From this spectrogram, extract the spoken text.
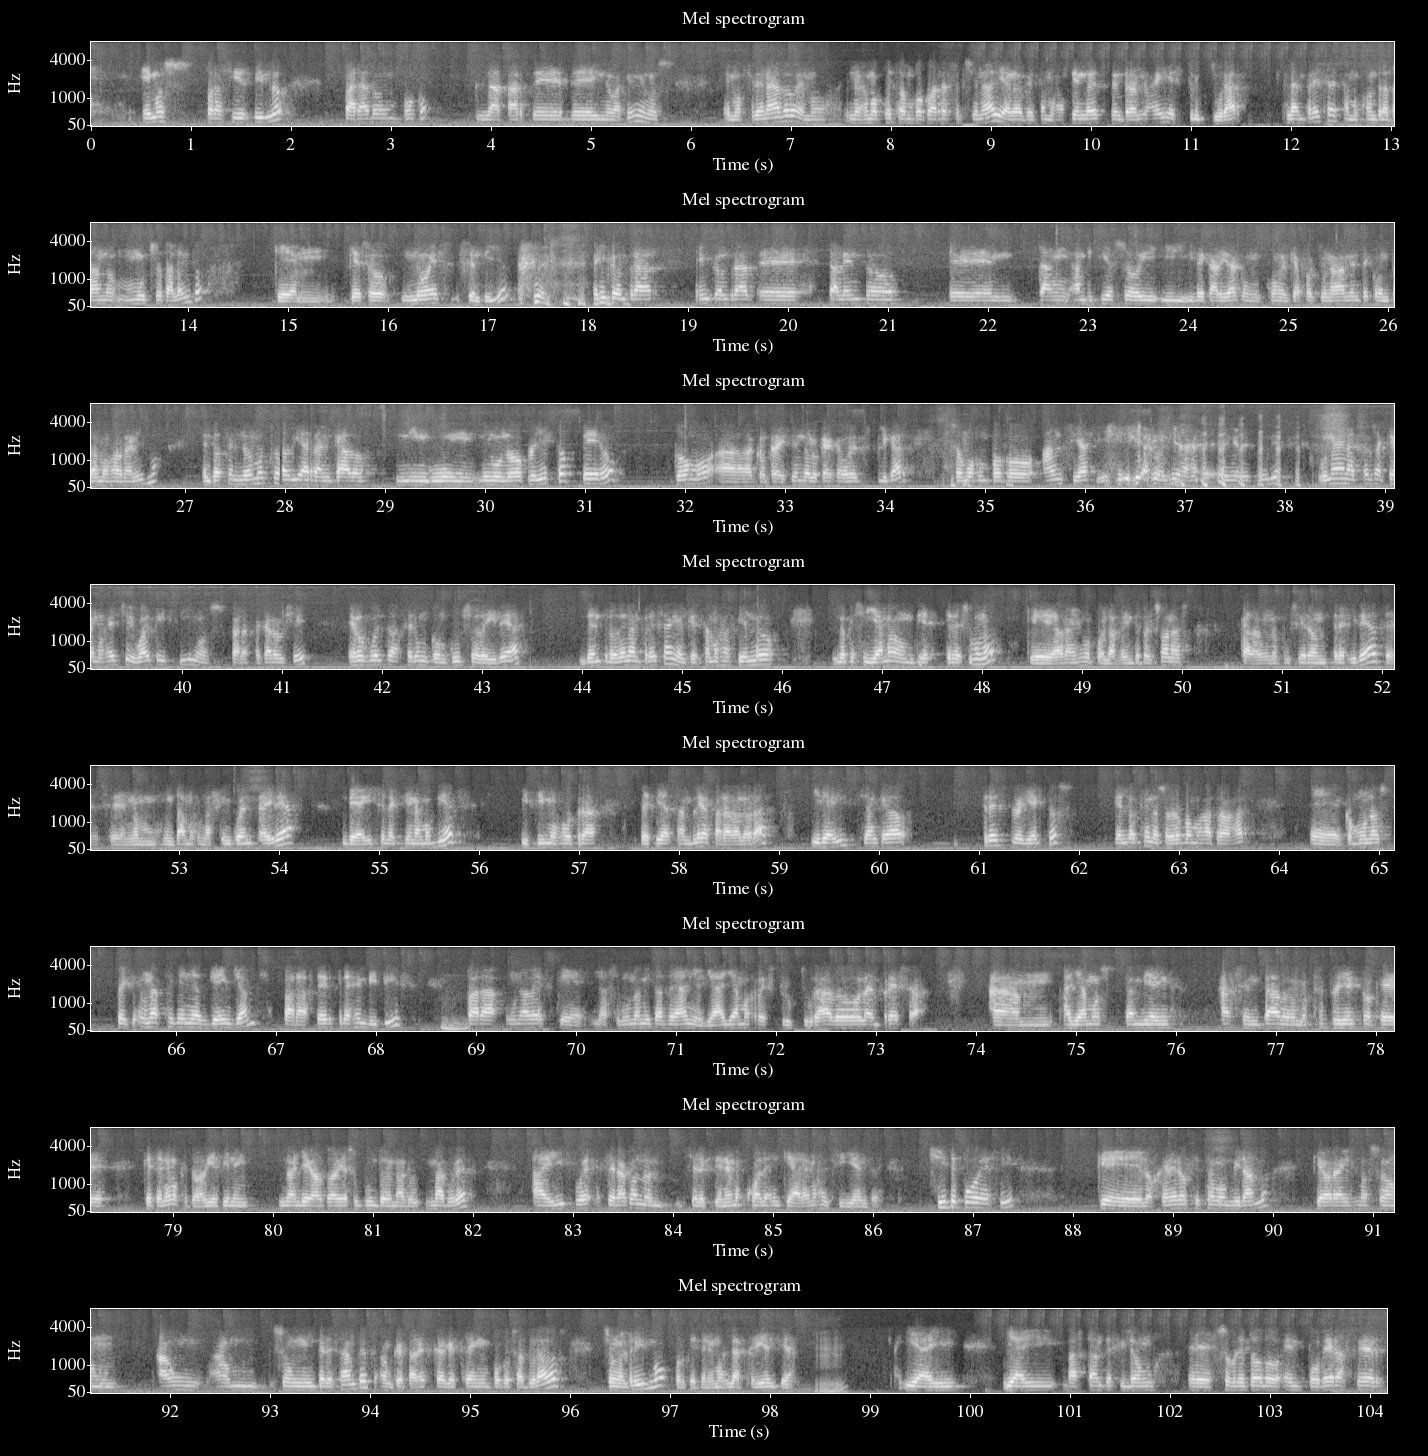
hemos, por así decirlo, parado un poco la parte de innovación, hemos, hemos frenado, hemos, nos hemos puesto un poco a reflexionar y ahora lo que estamos haciendo es centrarnos en estructurar la empresa, estamos contratando mucho talento que, que eso no es sencillo, encontrar, encontrar eh, talento eh, tan ambicioso y, y, de calidad con, con, el que afortunadamente contamos ahora mismo. Entonces no hemos todavía arrancado ningún, ningún nuevo proyecto, pero como, a contradicción de lo que acabo de explicar, somos un poco ansias y, y agonía en el estudio. Una de las cosas que hemos hecho, igual que hicimos para sacar Shape, hemos vuelto a hacer un concurso de ideas dentro de la empresa en el que estamos haciendo lo que se llama un 10-3-1, que ahora mismo pues las 20 personas, cada uno pusieron tres ideas, se, nos juntamos unas 50 ideas, De ahí seleccionamos 10, hicimos otra especie de asamblea para valorar y de ahí se han quedado tres proyectos en los que nosotros vamos a trabajar eh, como unos unas pequeñas game jams para hacer tres MVPs para una vez que la segunda mitad de año ya hayamos reestructurado la empresa, hayamos también asentado los tres proyectos que, que, tenemos, que todavía tienen no han llegado todavía a su punto de madurez, ahí fue, será cuando seleccionemos cuál es el que haremos el siguiente. Sí te puedo decir que los géneros que estamos mirando, que ahora mismo son aún, aún son interesantes, aunque parezca que estén un poco saturados, son el ritmo, porque tenemos la experiencia y, hay, y hay bastante filón, eh, sobre todo en poder hacer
